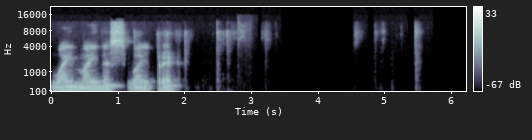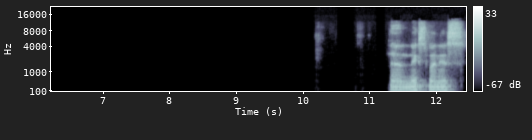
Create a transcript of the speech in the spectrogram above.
y minus y pred and next one is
